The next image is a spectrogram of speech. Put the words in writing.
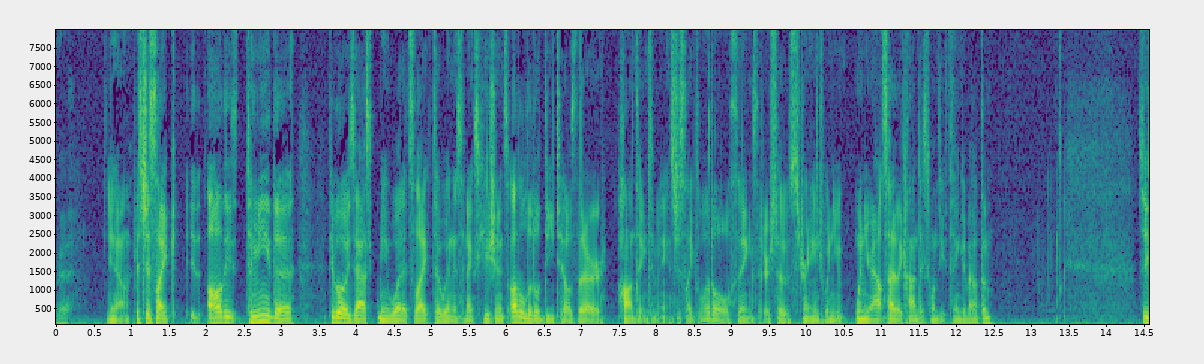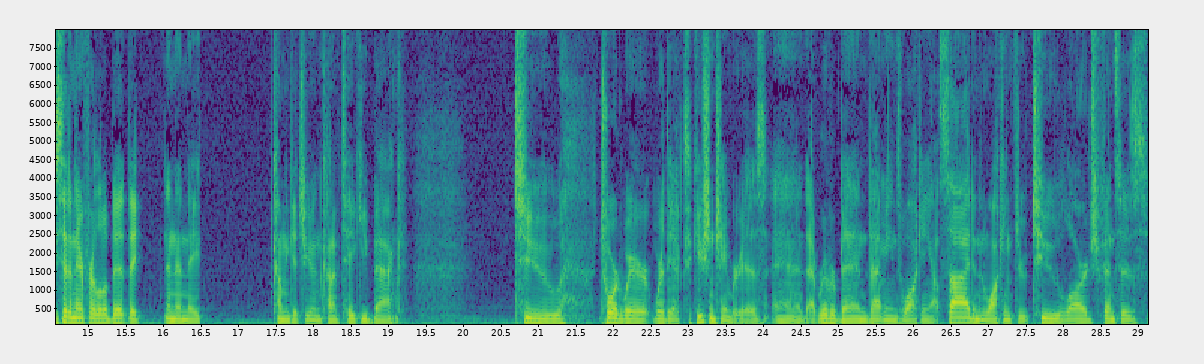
Right. You know, it's just like all these. To me, the people always ask me what it's like to witness an execution. It's all the little details that are haunting to me. It's just like little things that are so strange when you when you're outside of the context. Once you think about them. So you sit in there for a little bit. They and then they come and get you and kind of take you back to toward where where the execution chamber is and at riverbend that means walking outside and then walking through two large fences.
